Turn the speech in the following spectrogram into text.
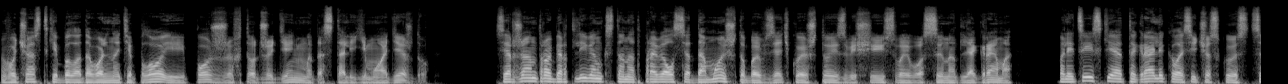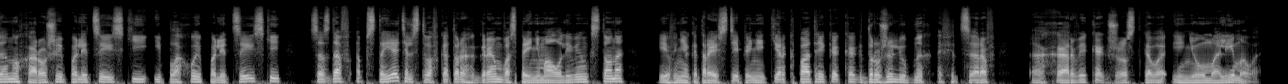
«В участке было довольно тепло, и позже, в тот же день, мы достали ему одежду». Сержант Роберт Ливингстон отправился домой, чтобы взять кое-что из вещей своего сына для Грэма. Полицейские отыграли классическую сцену «хороший полицейский» и «плохой полицейский», создав обстоятельства, в которых Грэм воспринимал Ливингстона и в некоторой степени Кирк Патрика как дружелюбных офицеров, а Харви как жесткого и неумолимого.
